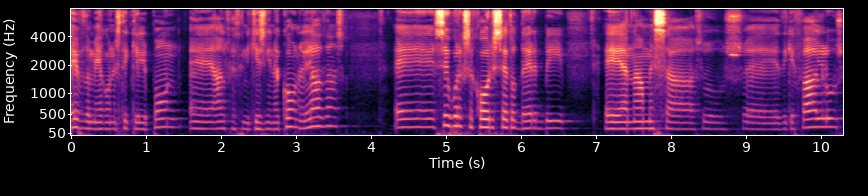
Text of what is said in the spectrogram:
Έβδομη αγωνιστική λοιπόν, ε, Αλφα Εθνικής Γυναικών Ελλάδας. Ε, σίγουρα ξεχώρισε το ντέρμπι ε, ανάμεσα στους ε, δικεφάλους,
